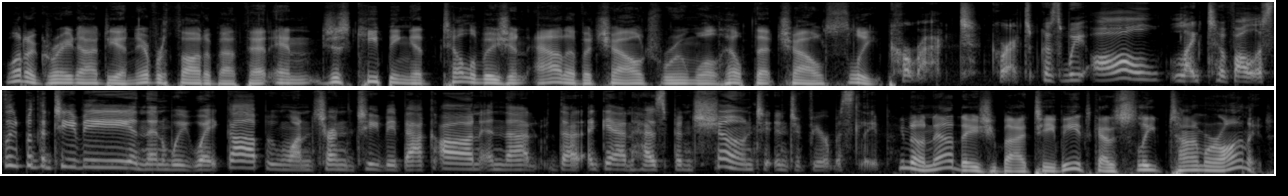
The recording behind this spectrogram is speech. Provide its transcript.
What a great idea. Never thought about that. And just keeping a television out of a child's room will help that child sleep. Correct. Correct. Because we all like to fall asleep with the TV and then we wake up, we want to turn the TV back on, and that, that again has been shown to interfere with sleep. You know, nowadays you buy a TV, it's got a sleep timer on it.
